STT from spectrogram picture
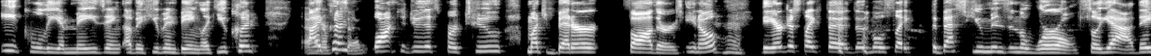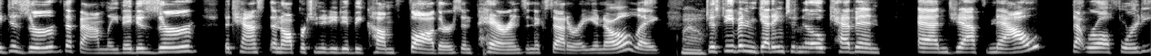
equally amazing of a human being. Like you couldn't 100%. I couldn't want to do this for two much better fathers you know mm-hmm. they're just like the the most like the best humans in the world so yeah they deserve the family they deserve the chance and opportunity to become fathers and parents and etc you know like wow. just even getting to know kevin and jeff now that we're all 40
